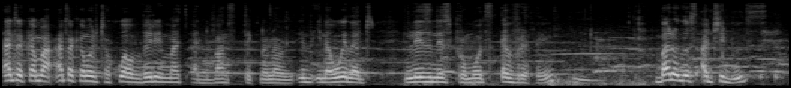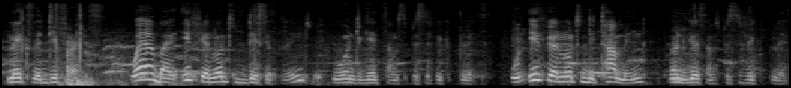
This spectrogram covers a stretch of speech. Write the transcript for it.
hata kama hata kama tutakuwa very much advanced technology in, in a way that laziness promotes everything Mm. but of those attributes makes the difference whereby if you're not disciplined you want to get some specific place Un- if you're not determined you want to get some specific place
